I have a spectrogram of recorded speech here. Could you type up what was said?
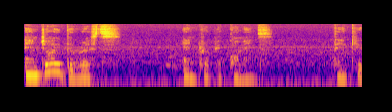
Enjoy the rest and drop your comments. Thank you.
